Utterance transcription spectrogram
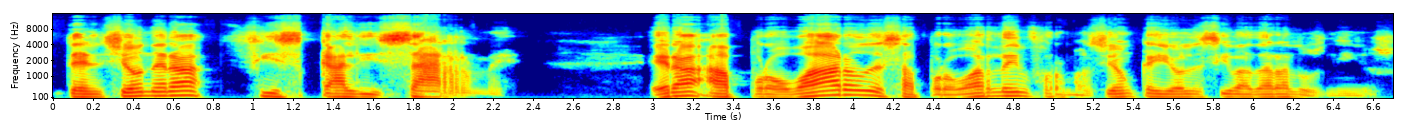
intención era fiscalizarme. Era aprobar o desaprobar la información que yo les iba a dar a los niños.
